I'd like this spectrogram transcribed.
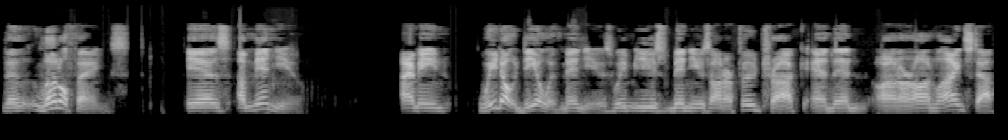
the little things is a menu. I mean, we don't deal with menus. We use menus on our food truck and then on our online stuff.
